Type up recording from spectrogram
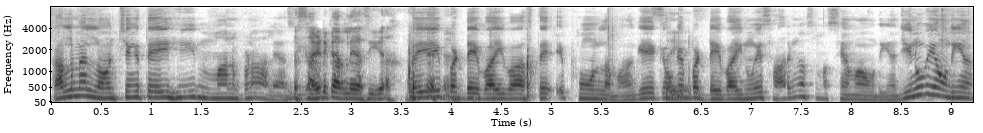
ਕੱਲ ਮੈਂ ਲਾਂਚਿੰਗ ਤੇ ਹੀ ਮਨ ਬਣਾ ਲਿਆ ਸੀ ਡਿਸਾਈਡ ਕਰ ਲਿਆ ਸੀਗਾ। ਬਈ ਵੱਡੇ ਬਾਈ ਵਾਸਤੇ ਇਹ ਫੋਨ ਲਵਾਂਗੇ ਕਿਉਂਕਿ ਵੱਡੇ ਬਾਈ ਨੂੰ ਇਹ ਸਾਰੀਆਂ ਸਮੱਸਿਆਵਾਂ ਆਉਂਦੀਆਂ ਜਿਹਨੂੰ ਵੀ ਆਉਂਦੀਆਂ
